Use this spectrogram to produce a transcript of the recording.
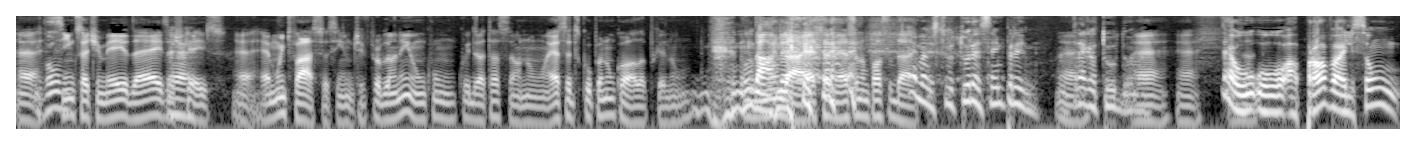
é. vão... 5, 7,5, 10, acho que é isso. É, é muito fácil, assim, não tive problema nenhum com, com hidratação. Não, essa desculpa não cola, porque não... não, não, dá, não né? Dá. Essa, essa não posso dar. É, mas a estrutura sempre entrega tudo, né? É, é. É, o, o, a prova, eles são...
